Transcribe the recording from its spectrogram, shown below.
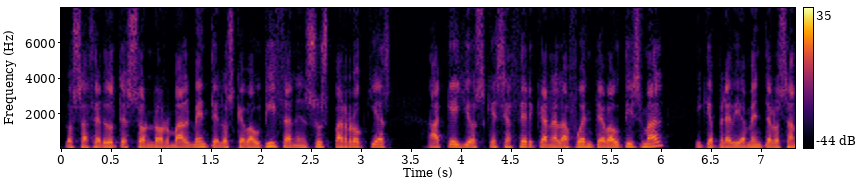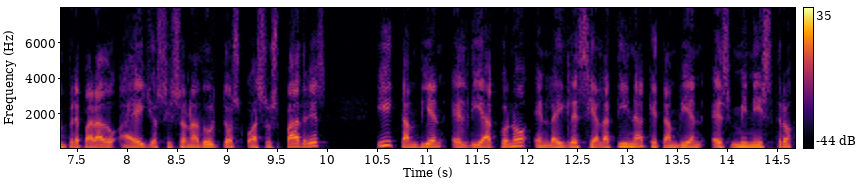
Los sacerdotes son normalmente los que bautizan en sus parroquias a aquellos que se acercan a la fuente bautismal y que previamente los han preparado a ellos si son adultos o a sus padres, y también el diácono en la Iglesia Latina, que también es ministro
